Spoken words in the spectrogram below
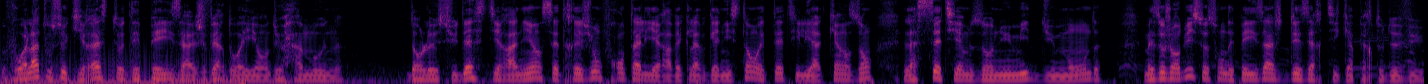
Voilà tout ce qui reste des paysages verdoyants du Hamoun. Dans le sud-est iranien, cette région frontalière avec l'Afghanistan était il y a 15 ans la septième zone humide du monde, mais aujourd'hui ce sont des paysages désertiques à perte de vue.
